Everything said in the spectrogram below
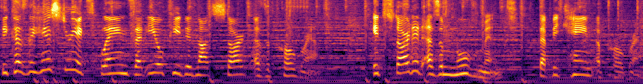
Because the history explains that EOP did not start as a program. It started as a movement that became a program.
